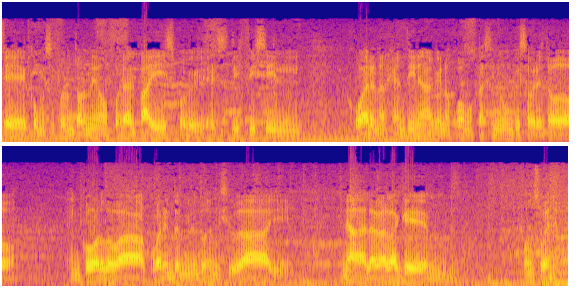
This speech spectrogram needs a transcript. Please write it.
eh, como si fuera un torneo fuera del país, porque es difícil jugar en Argentina, que no jugamos casi nunca, y sobre todo en Córdoba, a 40 minutos de mi ciudad, y, y nada, la verdad que mm, fue un sueño.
